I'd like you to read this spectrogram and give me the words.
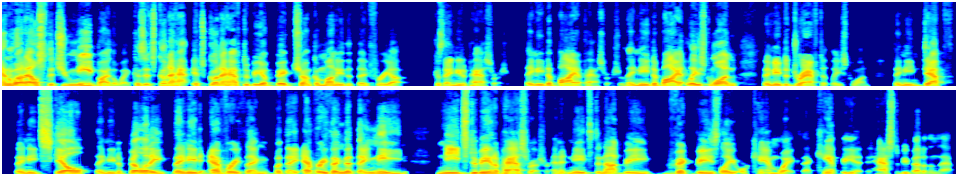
and what else that you need, by the way, because it's gonna have it's gonna have to be a big chunk of money that they free up because they need a pass rusher. They need to buy a pass rusher. They need to buy at least one. They need to draft at least one. They need depth. They need skill. They need ability. They need everything. But they everything that they need needs to be in a pass rusher, and it needs to not be Vic Beasley or Cam Wake. That can't be it. It has to be better than that.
